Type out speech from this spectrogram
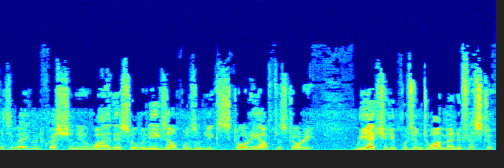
It's a very good question. You know, why are there so many examples of leaks? Story after story. We actually put into our manifesto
